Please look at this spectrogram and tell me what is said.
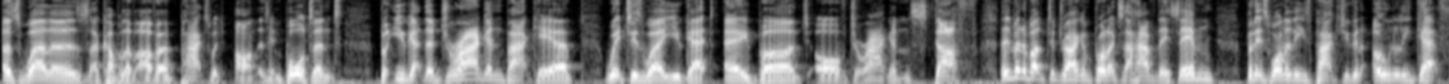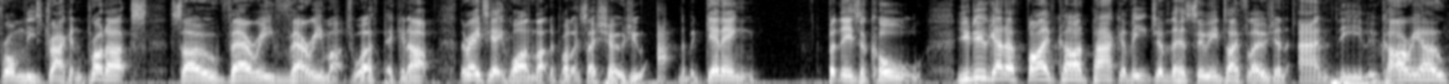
as well as a couple of other packs which aren't as important but you get the dragon pack here, which is where you get a bunch of dragon stuff. There's been a bunch of dragon products that have this in, but it's one of these packs you can only get from these dragon products, so very, very much worth picking up. They're 88 yuan like the products I showed you at the beginning but these are cool. You do get a five card pack of each of the Hisuian Typhlosion and the Lucario.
